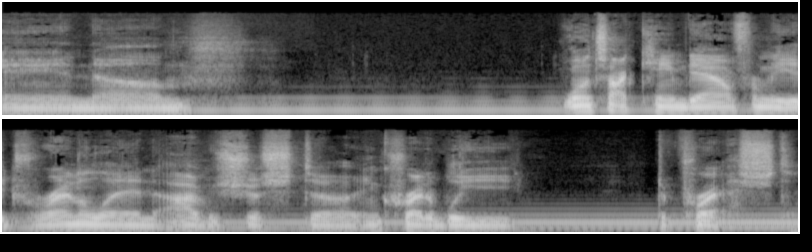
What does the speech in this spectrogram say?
And um, once I came down from the adrenaline, I was just uh, incredibly depressed.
